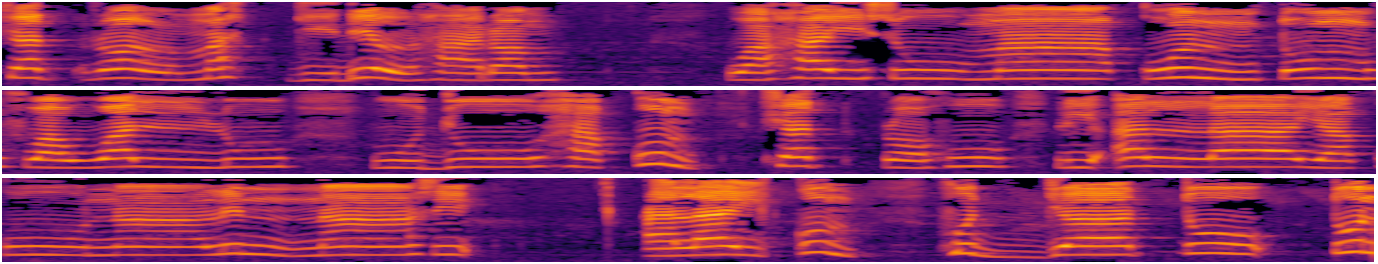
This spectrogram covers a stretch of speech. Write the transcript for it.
syatrul masjidil haram wahai suma kuntum fawallu wujuhakum syatrahu li alla yakuna linnasi alaikum hujjatun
